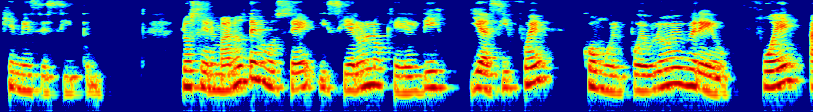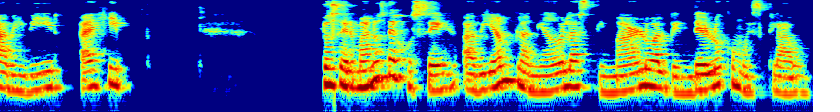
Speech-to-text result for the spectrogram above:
que necesiten. Los hermanos de José hicieron lo que él dijo, y así fue como el pueblo hebreo fue a vivir a Egipto. Los hermanos de José habían planeado lastimarlo al venderlo como esclavo.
